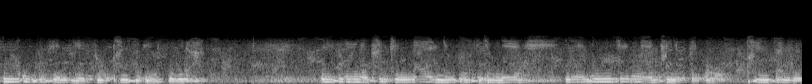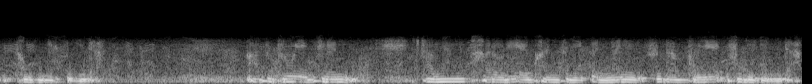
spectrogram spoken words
타네가시마 우주센터에서 발사되었습니다. 위성은 같은 날 6시경에 예봉궤도에 투입되고 발사는 성공했습니다. 아스트로 H는 작년 8월에 관측이 끝난 스다포의 후계기입니다.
